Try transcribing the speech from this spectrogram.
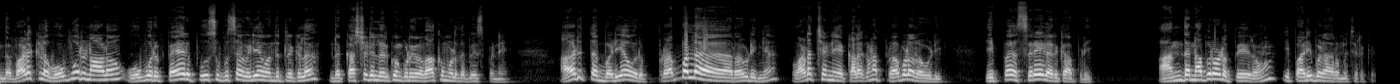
இந்த வழக்கில் ஒவ்வொரு நாளும் ஒவ்வொரு பெயர் புதுசு புதுசாக வெளியே வந்துட்டு இருக்கல இந்த கஸ்டடியில் இருக்கும் கொடுக்குற வாக்குமூலத்தை பேஸ் பண்ணி. அடுத்தபடியாக ஒரு பிரபல ரவுடிங்க வடசென்னையை கலக்கின பிரபல ரவுடி. இப்போ சிறையில் இருக்கா அப்படி. அந்த நபரோட பேரும் இப்போ அடிபட ஆரம்பிச்சிருக்கு.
